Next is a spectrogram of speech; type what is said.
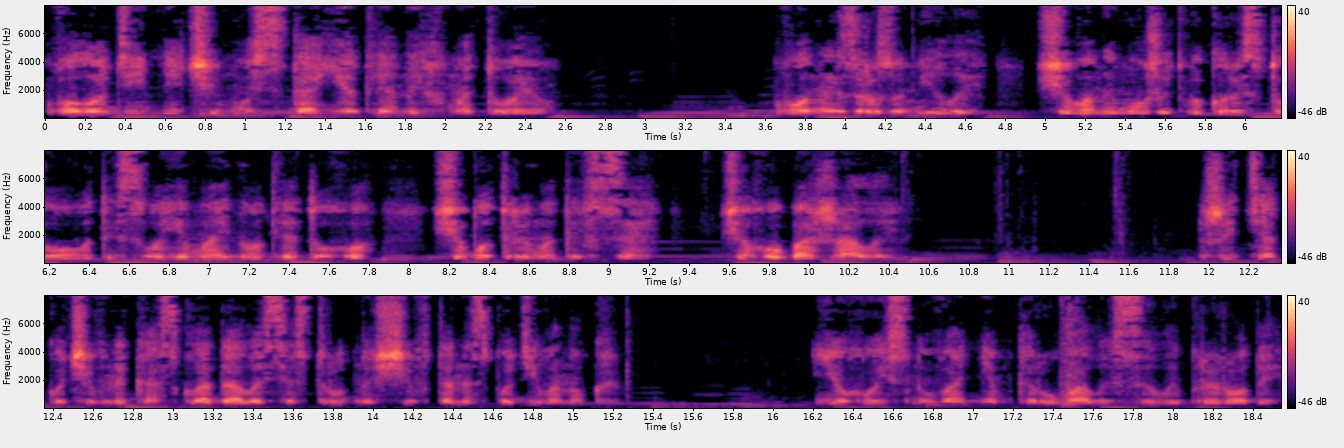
Володіння чимось стає для них метою. Вони зрозуміли, що вони можуть використовувати своє майно для того, щоб отримати все, чого бажали. Життя кочівника складалося з труднощів та несподіванок. Його існуванням керували сили природи.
